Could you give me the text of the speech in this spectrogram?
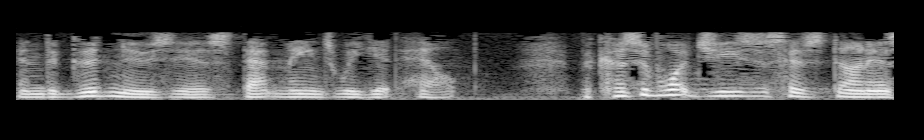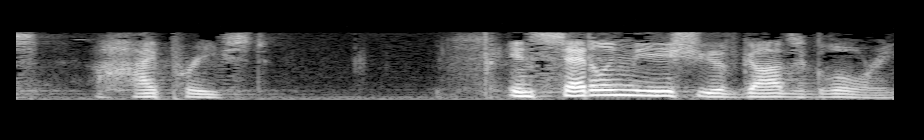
And the good news is that means we get help. Because of what Jesus has done as a high priest, in settling the issue of God's glory,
